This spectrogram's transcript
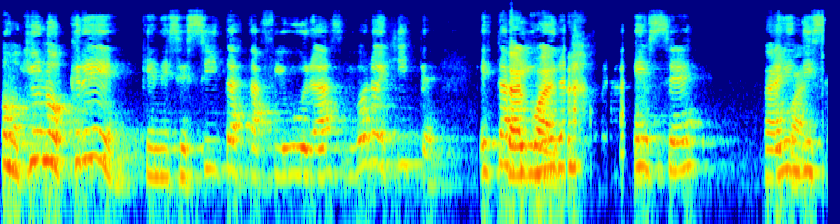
como que uno cree que necesita estas figuras, y vos lo dijiste, esta figura parece, alguien dice,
